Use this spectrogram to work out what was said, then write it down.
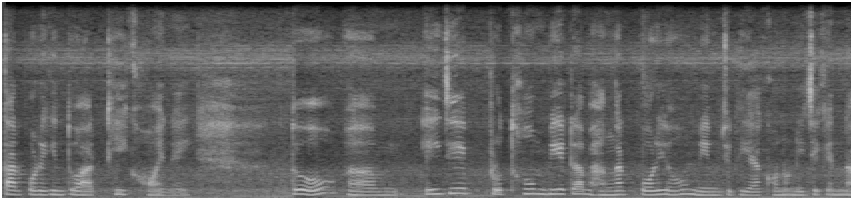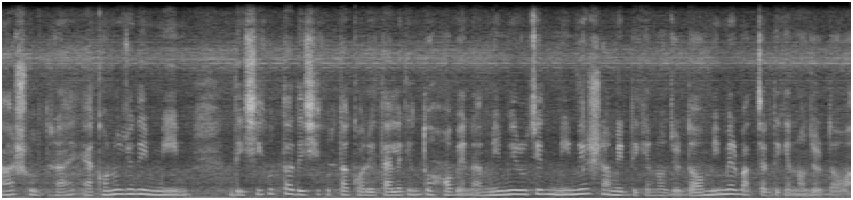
তারপরে কিন্তু আর ঠিক হয় নাই। তো এই যে প্রথম বিয়েটা ভাঙার পরেও মিম যদি এখনও নিজেকে না শুধরায় এখনও যদি মিম দেশি কুত্তা দেশি কুত্তা করে, তাহলে কিন্তু হবে না। মিমের উচিত মিমের স্বামীর দিকে নজর দেওয়া, মিমের বাচ্চার দিকে নজর দেওয়া।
